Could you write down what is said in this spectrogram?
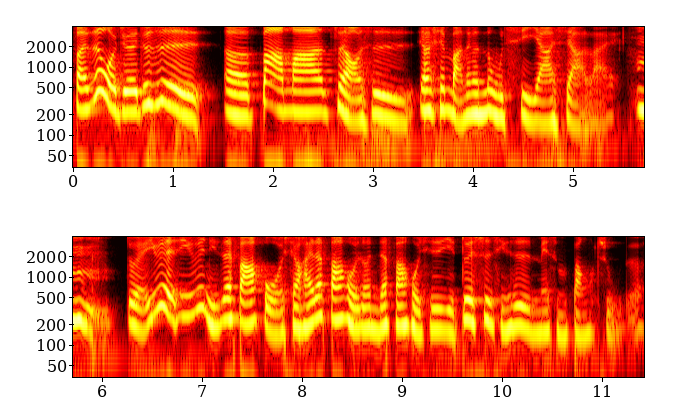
反正我觉得就是呃，爸妈最好是要先把那个怒气压下来。嗯，对，因为因为你在发火，小孩在发火的时候，你在发火，其实也对事情是没什么帮助的。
